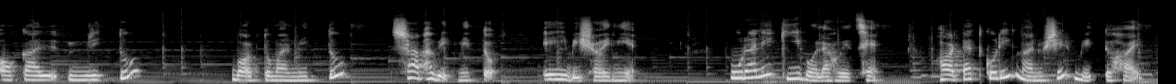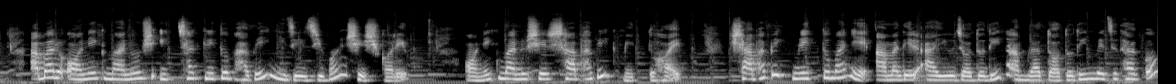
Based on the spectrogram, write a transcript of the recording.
অকাল মৃত্যু, বর্তমান মৃত্যু, স্বাভাবিক মৃত্যু এই বিষয় নিয়ে। পুরাণে কি বলা হয়েছে? হঠাৎ করেই মানুষের মৃত্যু হয়। আবার অনেক মানুষ ইচ্ছাকৃতভাবেই নিজের জীবন শেষ করে। অনেক মানুষের স্বাভাবিক মৃত্যু হয়। স্বাভাবিক মৃত্যু মানে আমাদের আয়ু যতদিন আমরা ততদিন বেঁচে থাকব।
